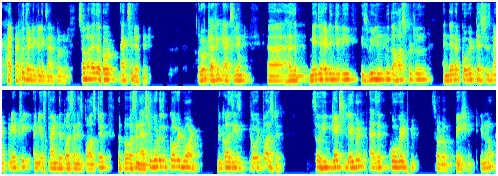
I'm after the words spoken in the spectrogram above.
hypothetical example. Someone has a road accident, road traffic accident, uh, has a major head injury, is wheeled into the hospital, and then a COVID test is mandatory, and you find the person is positive. The person has to go to the COVID ward because he's COVID positive so he gets labeled as a COVID sort of patient, you know.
